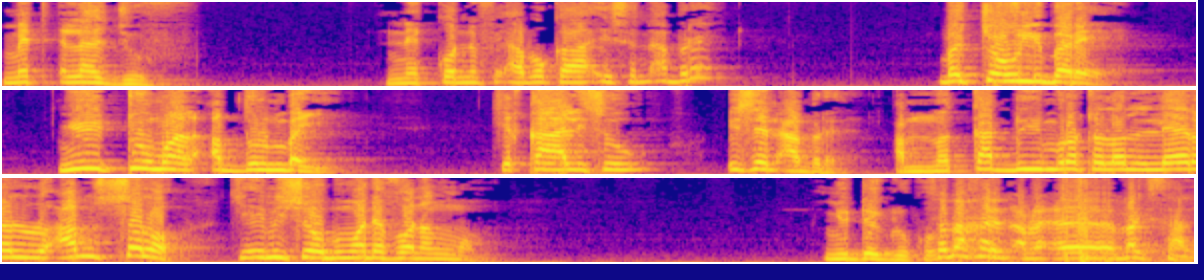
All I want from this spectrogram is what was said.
Met El Hadj Diouf nekkoon na fi avocat Hissène Habré ba coow li bare ñuy tuumaal abdul mbay ci xaalisu Hissène Habré. Am na kàddu yu mu rotaloon leeral lu am solo ci émission bu ma defoon ak moom. Ñu déglu ko. Sama xarit Abdoulaye Macky Sall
